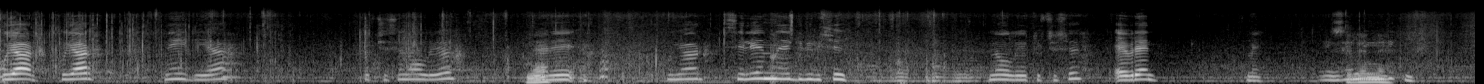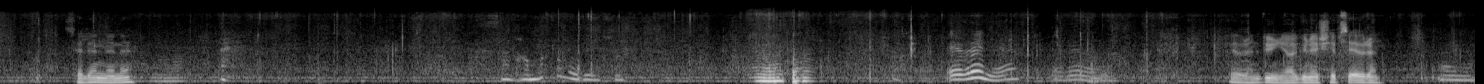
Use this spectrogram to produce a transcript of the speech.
kuyar. Kuyar neydi ya? Türkçesi ne oluyor? ne? Yani kuyar selene gibi bir şey. Ne oluyor Türkçesi? Evren mi? Selenne. Selenne ne? Sen hamburger mı arıyorsun? Evren ya. Evren oluyor. Evren, dünya, güneş hepsi evren. Aynen.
